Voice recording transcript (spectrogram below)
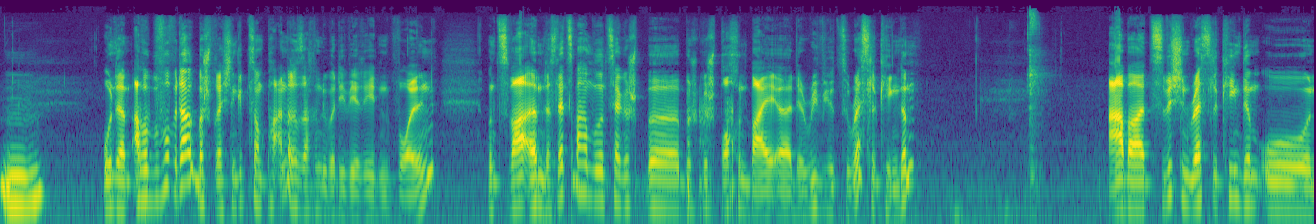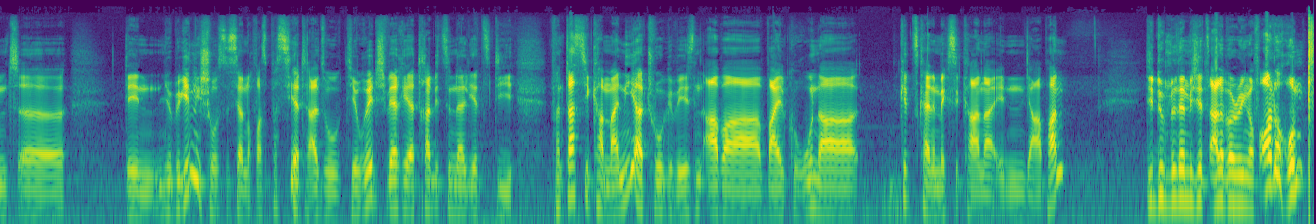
Und, ähm, aber bevor wir darüber sprechen, gibt es noch ein paar andere Sachen, über die wir reden wollen. Und zwar, ähm, das letzte Mal haben wir uns ja ges äh, gesprochen bei äh, der Review zu Wrestle Kingdom. Aber zwischen Wrestle Kingdom und äh, den New Beginning Shows ist ja noch was passiert. Also theoretisch wäre ja traditionell jetzt die Fantastica Mania Tour gewesen, aber weil Corona gibt es keine Mexikaner in Japan. Die dümpeln nämlich jetzt alle bei Ring of Honor rum.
